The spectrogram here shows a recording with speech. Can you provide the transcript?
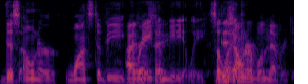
this owner wants to be I was gonna great say, immediately so this like owner will never do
